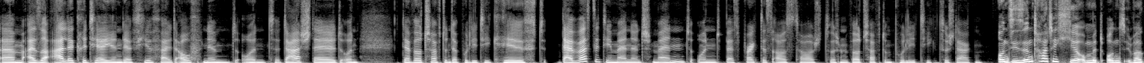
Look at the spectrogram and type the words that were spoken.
ähm, also alle Kriterien der Vielfalt aufnimmt und darstellt und der Wirtschaft und der Politik hilft, Diversity Management und Best Practice Austausch zwischen Wirtschaft und Politik zu stärken. Und Sie sind heute hier, um mit uns über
